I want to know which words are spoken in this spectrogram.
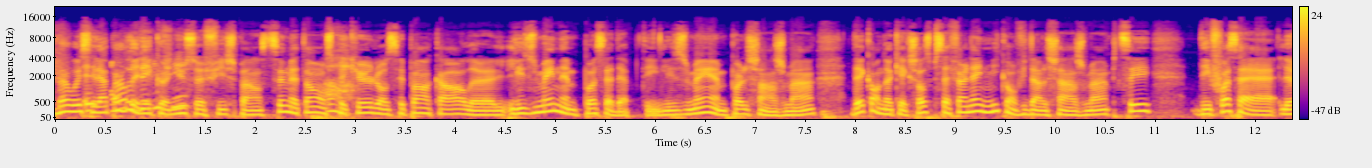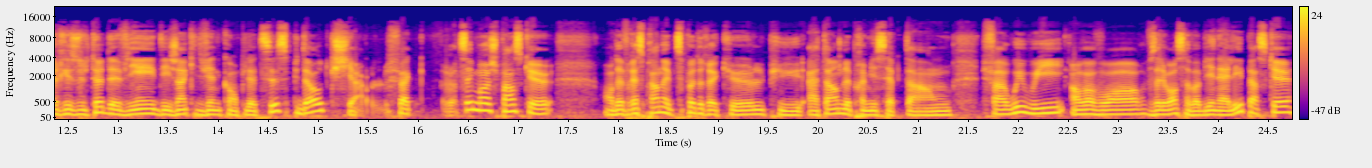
Ben oui, c'est la peur de l'inconnu, Sophie, je pense. Tu sais, mettons, on ah. spécule, on ne sait pas encore. Les humains n'aiment pas s'adapter. Les humains n'aiment pas le changement. Dès qu'on a quelque chose, puis ça fait un an et demi qu'on vit dans le changement. Puis tu sais, des fois, ça, le résultat devient des gens qui deviennent complotistes, puis d'autres qui chialent. Fait que, tu sais, moi, je pense que on devrait se prendre un petit peu de recul, puis attendre le 1er septembre, puis faire oui, oui, on va voir, vous allez voir, ça va bien aller, parce que,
